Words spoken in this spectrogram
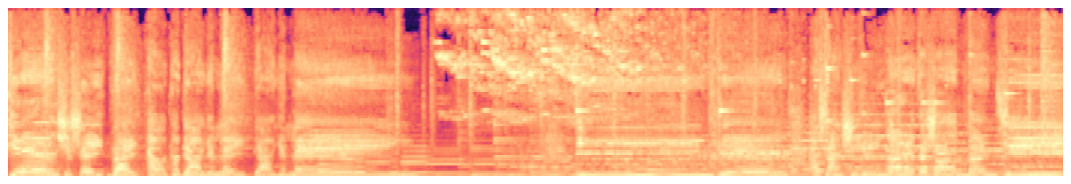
天是谁在偷偷掉眼泪？掉眼泪。阴天好像是婴儿在生闷气。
